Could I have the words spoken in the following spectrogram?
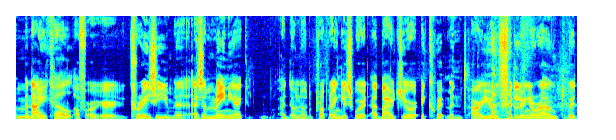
maniacal of or uh, crazy uh, as a maniac? I don't know the proper English word about your equipment. Are you fiddling around with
